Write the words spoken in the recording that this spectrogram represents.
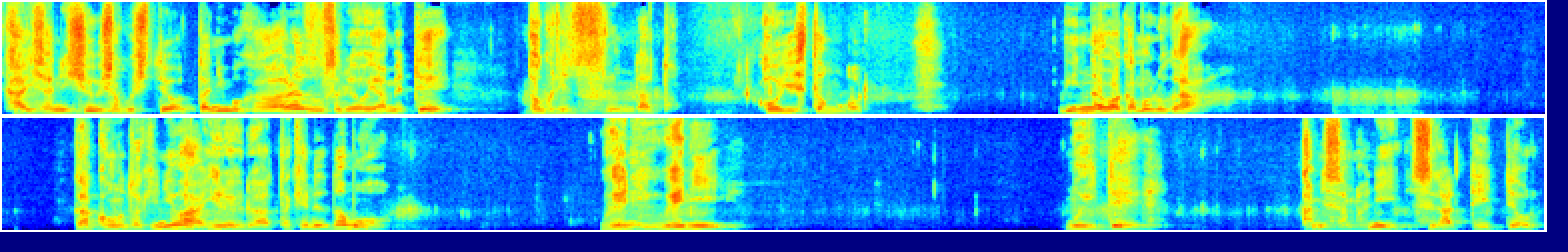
会社に就職しておったにもかかわらずそれをやめて独立するんだとこういう人もおる。みんな若者が学校の時にはいろいろあったけれども上に上に向いて神様にすがっていっておる。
